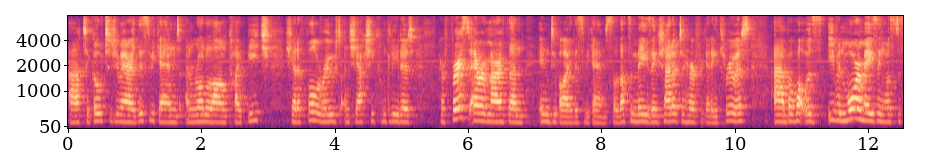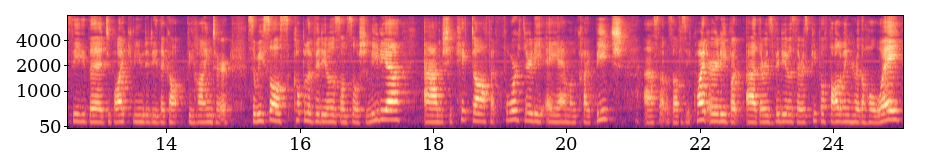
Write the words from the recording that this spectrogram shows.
uh, to go to Jumeirah this weekend and run along Kite Beach. She had a full route and she actually completed her first ever marathon in Dubai this weekend. So that's amazing. Shout out to her for getting through it. Um, but what was even more amazing was to see the Dubai community that got behind her. So we saw a couple of videos on social media. Um, she kicked off at 4:30 a.m. on Kite Beach, uh, so that was obviously quite early. But uh, there was videos, there was people following her the whole way,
